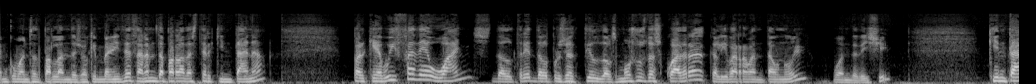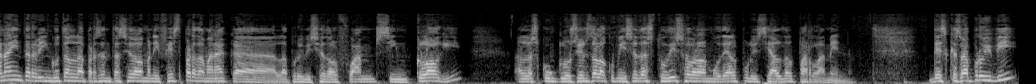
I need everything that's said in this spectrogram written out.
Hem començat parlant de Joaquim Benítez. Ara hem de parlar d'Ester Quintana, perquè avui fa 10 anys del tret del projectil dels Mossos d'Esquadra que li va rebentar un ull, ho hem de dir així. Quintana ha intervingut en la presentació del manifest per demanar que la prohibició del FUAM s'inclogui en les conclusions de la Comissió d'Estudi sobre el model policial del Parlament. Des que es va prohibir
